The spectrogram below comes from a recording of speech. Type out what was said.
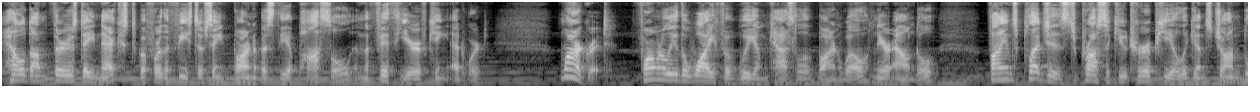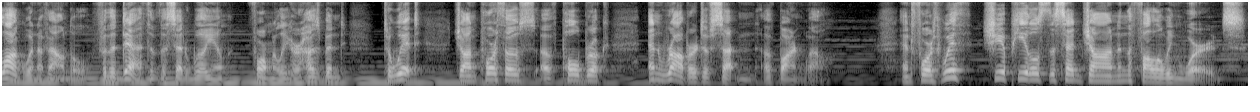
held on Thursday next before the feast of St. Barnabas the Apostle in the fifth year of King Edward, Margaret, formerly the wife of William Castle of Barnwell, near Oundle, finds pledges to prosecute her appeal against John Blogwyn of Oundle for the death of the said William, formerly her husband, to wit, John Porthos of Polebrook and Robert of Sutton of Barnwell. And forthwith she appeals the said John in the following words.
